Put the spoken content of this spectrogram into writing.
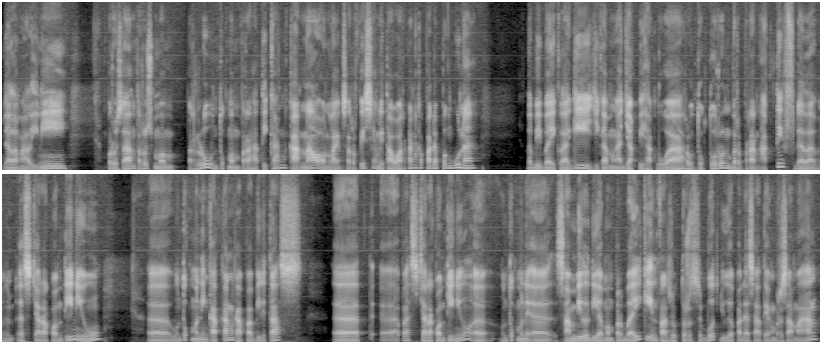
Dalam hal ini, perusahaan terus perlu untuk memperhatikan kanal online service yang ditawarkan kepada pengguna. Lebih baik lagi jika mengajak pihak luar untuk turun berperan aktif dalam eh, secara kontinu uh, untuk meningkatkan kapabilitas uh, apa secara kontinu uh, untuk men, uh, sambil dia memperbaiki infrastruktur tersebut juga pada saat yang bersamaan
